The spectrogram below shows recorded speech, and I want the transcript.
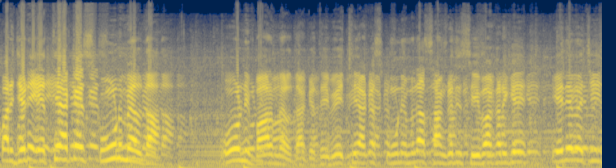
ਪਰ ਜਿਹੜੇ ਇੱਥੇ ਆ ਕੇ ਸਕੂਨ ਮਿਲਦਾ, ਉਹ ਨਹੀਂ ਬਾਹਰ ਮਿਲਦਾ ਕਿਤੇ ਵੀ। ਇੱਥੇ ਆ ਕੇ ਸਕੂਨ ਨਹੀਂ ਮਿਲਦਾ, ਸੰਗਤ ਦੀ ਸੇਵਾ ਕਰੀਏ। ਇਹਦੇ ਵਿੱਚ ਹੀ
